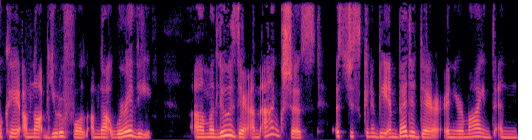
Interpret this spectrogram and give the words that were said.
okay, I'm not beautiful, I'm not worthy, I'm a loser, I'm anxious. It's just gonna be embedded there in your mind, and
